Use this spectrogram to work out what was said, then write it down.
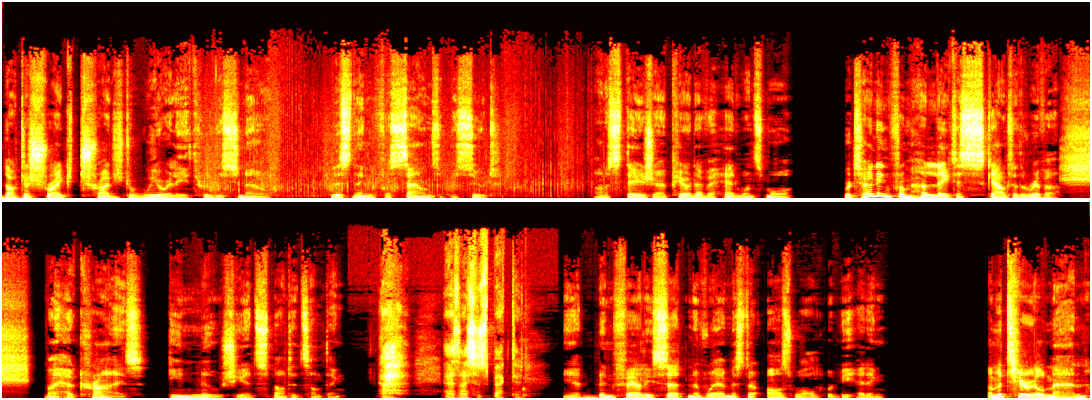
Dr. Shrike trudged wearily through the snow, listening for sounds of pursuit. Anastasia appeared overhead once more, returning from her latest scout of the river. By her cries, he knew she had spotted something. As I suspected. He had been fairly certain of where Mr. Oswald would be heading. A material man,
